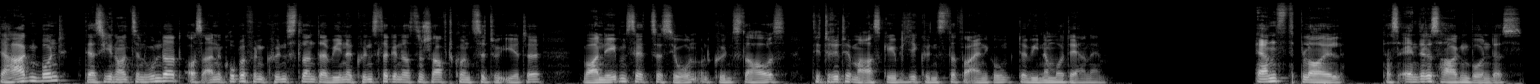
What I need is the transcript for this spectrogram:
Der Hagenbund, der sich 1900 aus einer Gruppe von Künstlern der Wiener Künstlergenossenschaft konstituierte, war neben Sezession und Künstlerhaus die dritte maßgebliche Künstlervereinigung der Wiener Moderne. Ernst Pleuel Das Ende des Hagenbundes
